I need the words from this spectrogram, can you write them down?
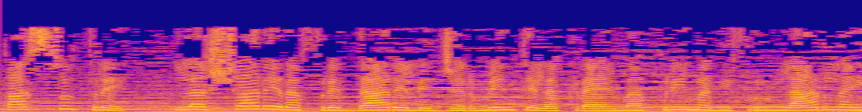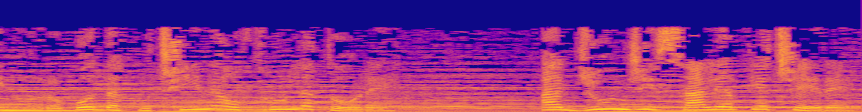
Passo 3. Lasciare raffreddare leggermente la crema prima di frullarla in un robot da cucina o frullatore. Aggiungi sale a piacere.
